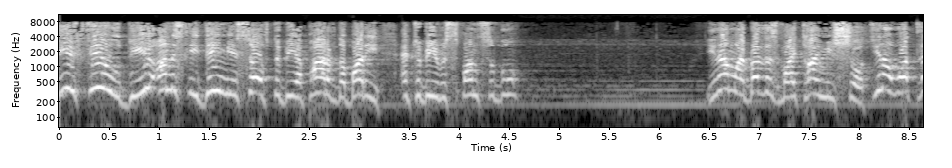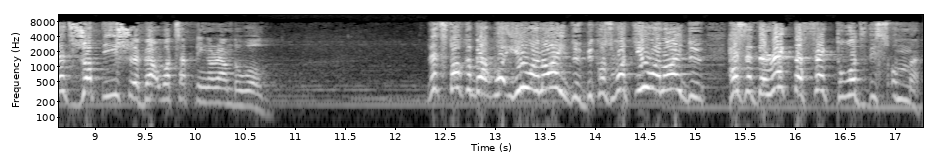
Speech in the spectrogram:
you feel, do you honestly deem yourself to be a part of the body and to be responsible? You know, my brothers, my time is short. You know what? Let's drop the issue about what's happening around the world. Let's talk about what you and I do, because what you and I do has a direct effect towards this ummah.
